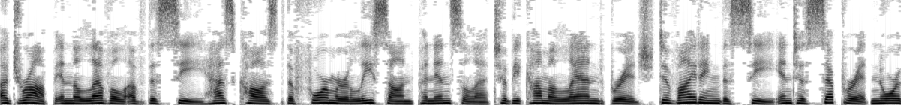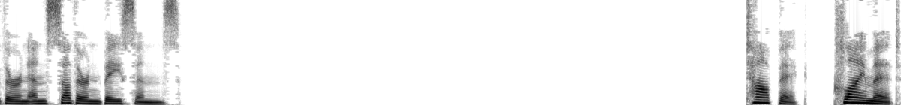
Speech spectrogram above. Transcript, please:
A drop in the level of the sea has caused the former Lisan Peninsula to become a land bridge dividing the sea into separate northern and southern basins. Climate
